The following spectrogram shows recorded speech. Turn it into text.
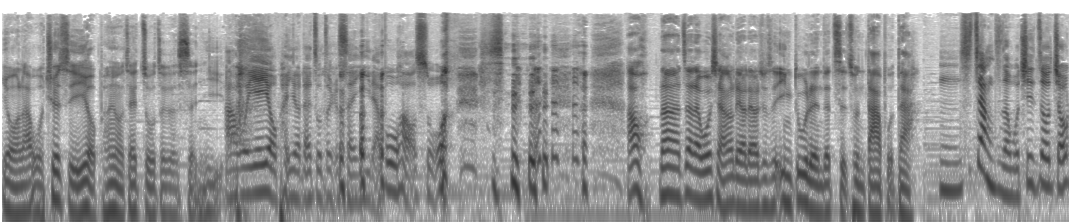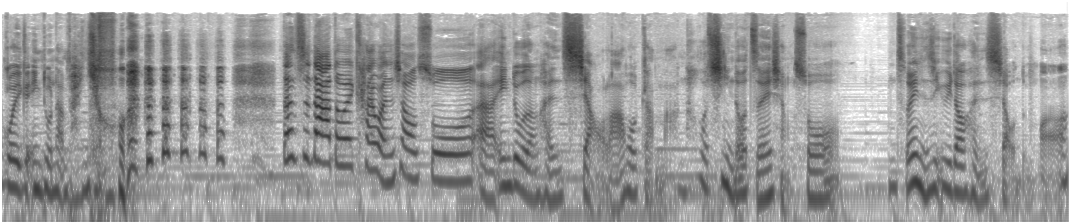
有啦，我确实也有朋友在做这个生意啊，我也有朋友在做这个生意的，不好说。好，那再来，我想要聊聊，就是印度人的尺寸大不大？嗯，是这样子的，我其实只有交过一个印度男朋友，但是大家都会开玩笑说，啊、呃，印度人很小啦，或干嘛，然后我心里都只会想说，所以你是遇到很小的吗？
